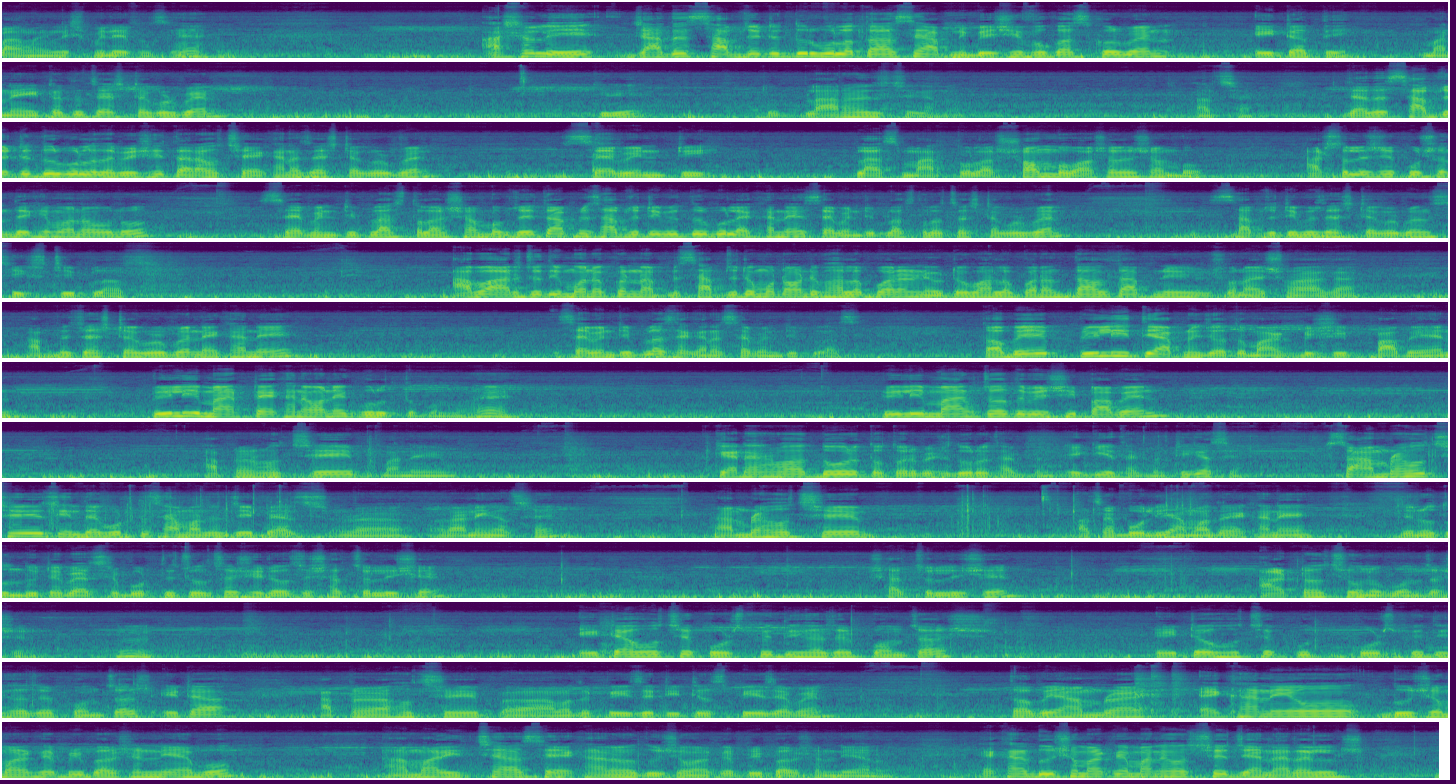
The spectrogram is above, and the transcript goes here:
বাংলা, ইংলিশ মিলিয়ে ফেলছি হ্যাঁ? আসলে যাদের সাবজেক্টের দুর্বলতা আছে, আপনি বেশি ফোকাস করবেন এইটাতে। মানে এটাতে চেষ্টা করবেন। কিরে একটু ব্লার হয়ে যাচ্ছে কেন? আচ্ছা যাদের সাবজেক্টের দুর্বলতা বেশি, তারা হচ্ছে এখানে চেষ্টা করবেন সেভেন্টি প্লাস মার্ক তোলা সম্ভব, আসলে সম্ভব। সে কোশ্চেন দেখে মনে হলো সেভেন্টি প্লাস তোলা সম্ভব। যেহেতু আপনি সাবজেক্টিভে দুর্বল, এখানে সেভেন্টি প্লাস তোলার চেষ্টা করবেন। সাবজেক্টিভে চেষ্টা করবেন সিক্সটি প্লাস আবার যদি মনে করেন আপনি সাবজেক্টে মোটামুটি ভালো পড়েন ওটাও ভালো পড়েন, তাহলে তো আপনি সোনায় সোহাগা। আপনি চেষ্টা করবেন এখানে সেভেন্টি প্লাস এখানে সেভেন্টি প্লাস তবে প্রিলিতে আপনি যত মার্ক বেশি পাবেন, প্রিলি মার্কটা এখানে অনেক গুরুত্বপূর্ণ হ্যাঁ? প্রিলি মার্ক যত বেশি পাবেন, আপনার হচ্ছে মানে ক্যাডার হওয়ার দৌড়ে তত বেশি দৌড়ে থাকবেন, এগিয়ে থাকবেন, ঠিক আছে? সো আমরা হচ্ছে চিন্তা করতেছি আমাদের যে ব্যাচ রানিং আছে, আমরা হচ্ছে আচ্ছা বলি আমাদের এখানে যে নতুন দুইটা ব্যাচের ভর্তি চলছে, সেটা হচ্ছে সাতচল্লিশে সাতচল্লিশের আরটা হচ্ছে উনপঞ্চাশের হুম? এইটা হচ্ছে কোর্স ফি দুই হাজার পঞ্চাশ এইটাও হচ্ছে কোর্স ফি দুই হাজার পঞ্চাশ, এটা আপনারা হচ্ছে আমাদের পেজে ডিটেলস পেয়ে যাবেন। তবে আমরা এখানেও দুশো মার্কের প্রিপারেশন নিয়ে যাব আমার ইচ্ছা আছে এখানেও দুশো মার্কের প্রিপারেশন নিয়ে আনো এখানে দুশো মার্কের মানে হচ্ছে জেনারেল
